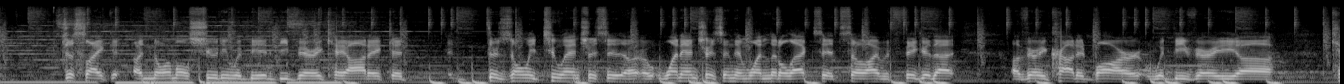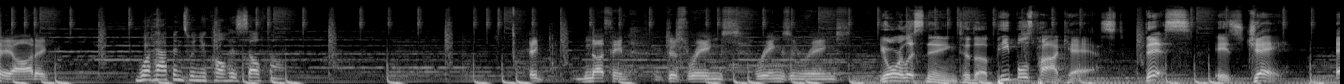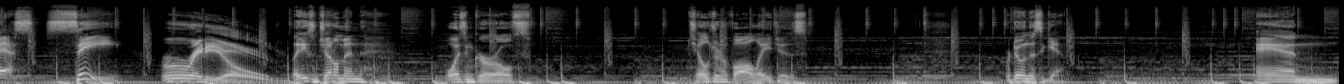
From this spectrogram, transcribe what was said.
just like a normal shooting would be, it'd be very chaotic. It, it, there's only two entrances, uh, one entrance and then one little exit. So I would figure that a very crowded bar would be very uh, chaotic. What happens when you call his cell phone? It, nothing. Just rings, rings and rings. You're listening to the People's Podcast. This is JSC Radio. Ladies and gentlemen, boys and girls, children of all ages, we're doing this again. And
